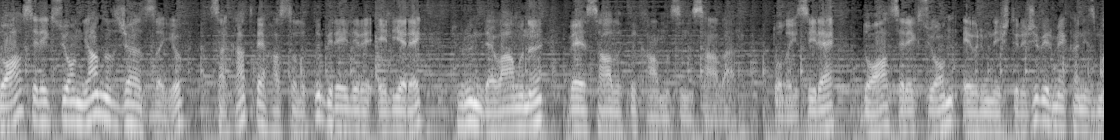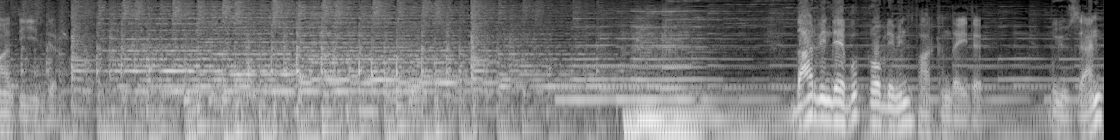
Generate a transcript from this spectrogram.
Doğal seleksiyon yalnızca zayıf, sakat ve hastalıklı bireyleri eleyerek türün devamını ve sağlıklı kalmasını sağlar. Dolayısıyla doğal seleksiyon evrimleştirici bir mekanizma değildir. Darwin de bu problemin farkındaydı. Bu yüzden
